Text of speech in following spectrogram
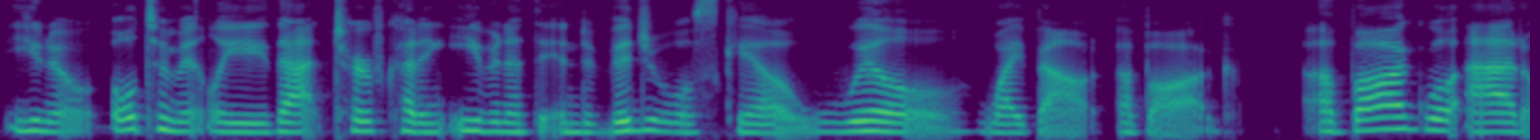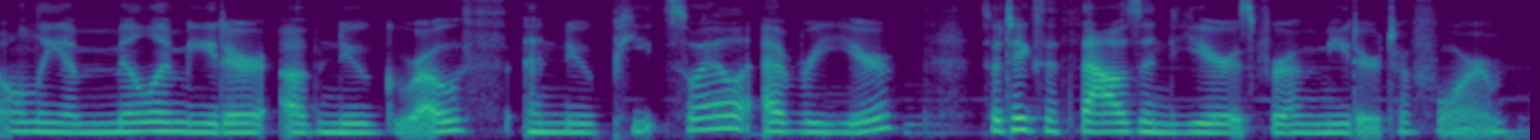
you know, ultimately, that turf cutting, even at the individual scale, will wipe out a bog. A bog will add only a millimeter of new growth and new peat soil every year. So it takes a thousand years for a meter to form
